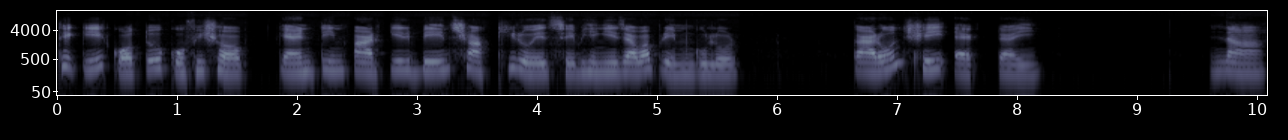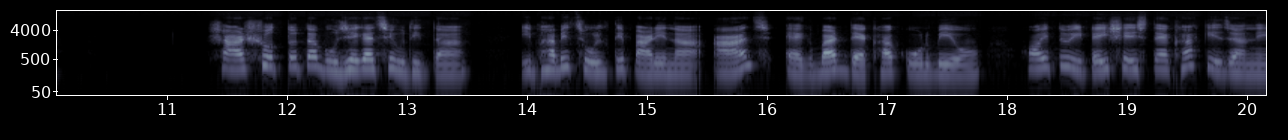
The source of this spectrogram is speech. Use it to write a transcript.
থেকে কত কফি শপ ক্যান্টিন পার্কের বেঞ্চ সাক্ষী রয়েছে ভেঙে যাওয়া প্রেমগুলোর। কারণ সেই একটাই। না সার সত্যতা বুঝে গেছে উদিতা। এভাবে চলতে পারে না, আজ একবার দেখা করবেও। হয়তো এটাই শেষ দেখা, কে জানে।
